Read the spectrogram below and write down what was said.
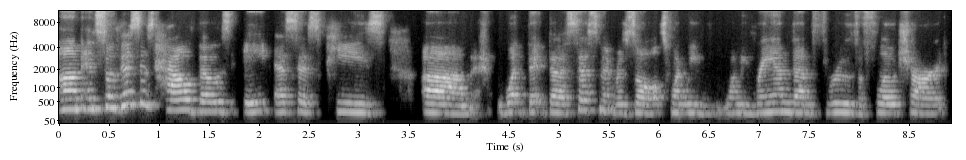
Um, and so this is how those eight SSPs um, what the, the, assessment results when we when we ran them through the flow chart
